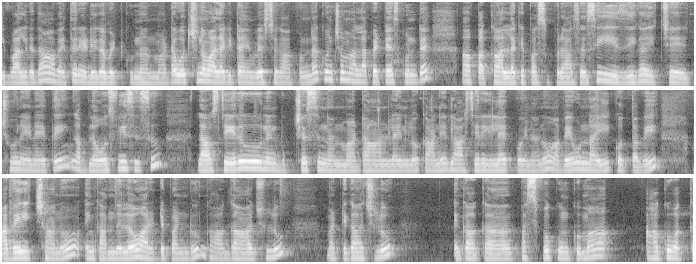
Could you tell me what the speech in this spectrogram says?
ఇవ్వాలి కదా అవైతే రెడీగా పెట్టుకున్నాను అనమాట వచ్చిన వాళ్ళకి టైం వేస్ట్ కాకుండా కొంచెం అలా పెట్టేసుకుంటే ప- కాళ్ళకి పసుపు రాసేసి ఈజీగా ఇచ్చేయచ్చు. నేనైతే ఇంకా బ్లౌజ్ పీసెస్ లాస్ట్ ఇయర్ నేను బుక్ చేసింది అనమాట ఆన్లైన్లో కానీ లాస్ట్ ఇయర్ ఇవ్వలేకపోయినాను అవే ఉన్నాయి కొత్తవి. అవే ఇచ్చాను. ఇంకా అందులో అరటిపండు గాజులు మట్టి గాజులు ఇంకా ఒక పసుపు కుంకుమ ఆకు వక్క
